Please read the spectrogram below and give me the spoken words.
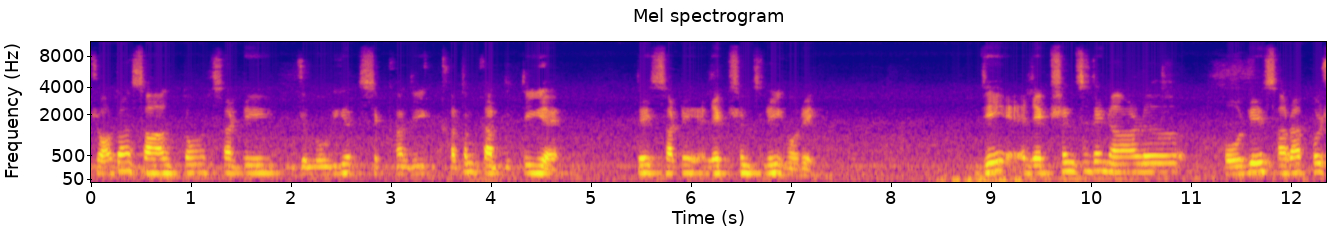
14 ਸਾਲ ਤੋਂ ਸਾਡੀ ਜਮਹੂਰੀਅਤ ਸਿੱਖਾਂ ਦੀ ਖਤਮ ਕਰ ਦਿੱਤੀ ਹੈ ਤੇ ਸਾਡੇ ਇਲੈਕਸ਼ਨਸ ਨਹੀਂ ਹੋ ਰਹੇ। ਜੇ ਇਲੈਕਸ਼ਨਸ ਦੇ ਨਾਲ ਹੋ ਜੇ ਸਾਰਾ ਕੁਝ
